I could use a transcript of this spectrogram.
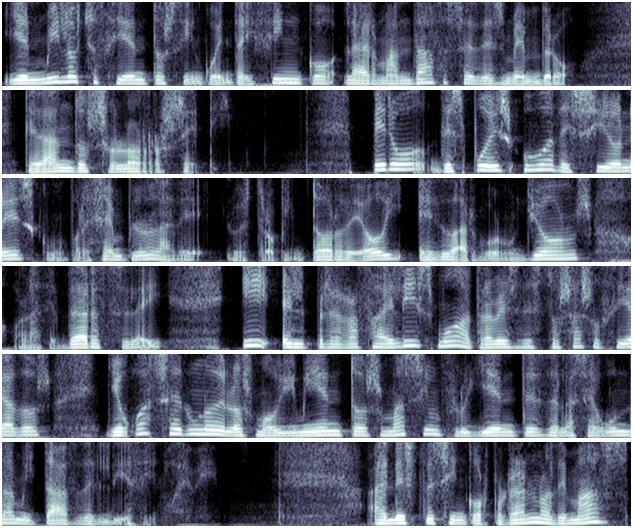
Y en 1855 la hermandad se desmembró, quedando solo Rossetti. Pero después hubo adhesiones, como por ejemplo la de nuestro pintor de hoy, Edward Burne-Jones, o la de Beardsley, y el prerrafaelismo, a través de estos asociados, llegó a ser uno de los movimientos más influyentes de la segunda mitad del XIX. En este se incorporaron además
